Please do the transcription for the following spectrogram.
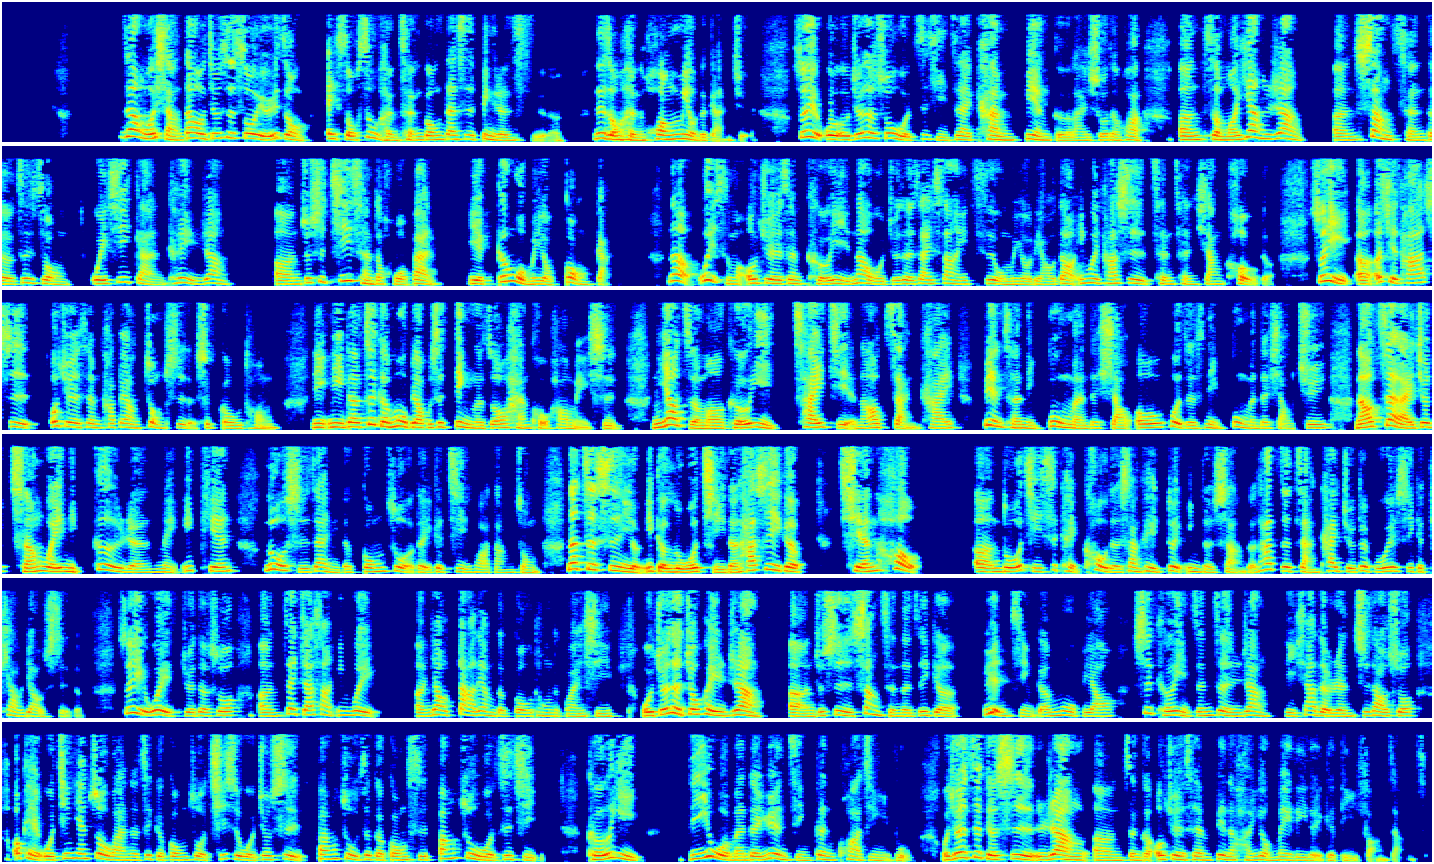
让我想到就是说有一种哎手术很成功，但是病人死了。那种很荒谬的感觉，所以我我觉得说我自己在看变革来说的话，嗯，怎么样让嗯上层的这种危机感可以让嗯就是基层的伙伴也跟我们有共感。那为什么 OGSM 可以？那我觉得在上一次我们有聊到，因为它是层层相扣的，所以呃，而且它是 OGSM，它非常重视的是沟通。你你的这个目标不是定了之后喊口号没事，你要怎么可以？拆解，然后展开，变成你部门的小 O，或者是你部门的小 G，然后再来就成为你个人每一天落实在你的工作的一个计划当中。那这是有一个逻辑的，它是一个前后，呃，逻辑是可以扣得上，可以对应得上的。它的展开绝对不会是一个跳跃式的。所以我也觉得说，嗯、再加上因为嗯、要大量的沟通的关系，我觉得就会让。嗯，就是上层的这个愿景跟目标是可以真正让底下的人知道说，OK，我今天做完了这个工作，其实我就是帮助这个公司，帮助我自己，可以离我们的愿景更跨进一步。我觉得这个是让嗯整个 OGSM 变得很有魅力的一个地方，这样子。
